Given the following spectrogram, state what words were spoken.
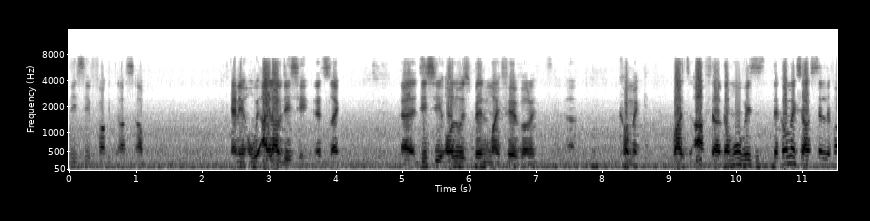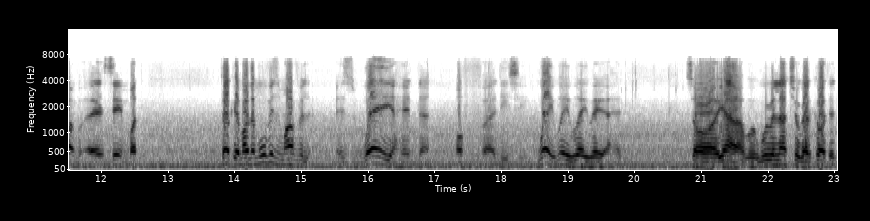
DC fucked us up. And I love DC. It's like uh, DC always been my favorite uh, comic. But after the movies, the comics are still the uh, same. But talking about the movies, Marvel is way ahead uh, of uh, DC. Way, way, way, way ahead. So yeah, we, we will not sugarcoat it.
